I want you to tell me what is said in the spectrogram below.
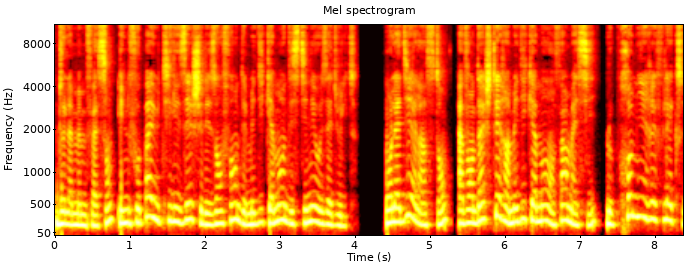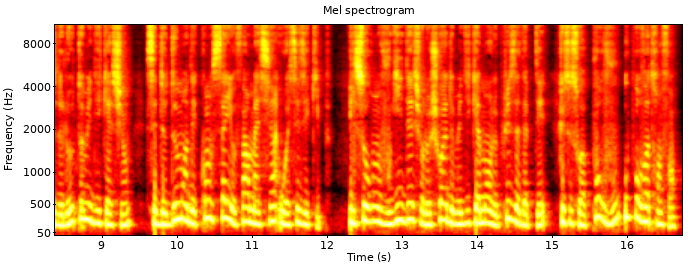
De la même façon, il ne faut pas utiliser chez les enfants des médicaments destinés aux adultes. On l'a dit à l'instant, avant d'acheter un médicament en pharmacie, le premier réflexe de l'automédication, c'est de demander conseil au pharmacien ou à ses équipes. Ils sauront vous guider sur le choix de médicaments le plus adapté, que ce soit pour vous ou pour votre enfant.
